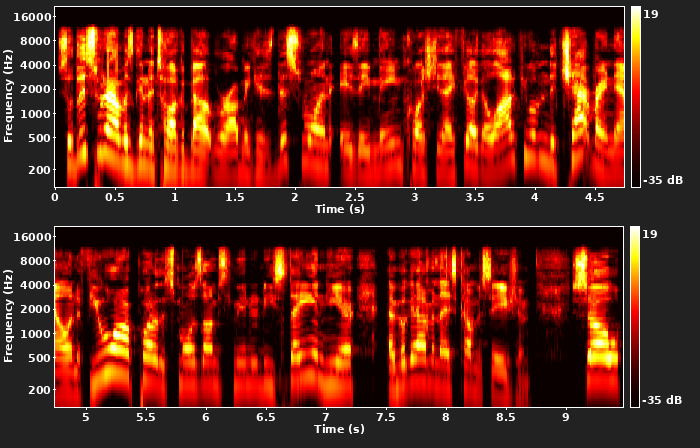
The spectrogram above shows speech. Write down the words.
So, this one I was gonna talk about, Rob, because this one is a main question. I feel like a lot of people in the chat right now, and if you are a part of the Small Zombies community, stay in here, and we're gonna have a nice conversation. So,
